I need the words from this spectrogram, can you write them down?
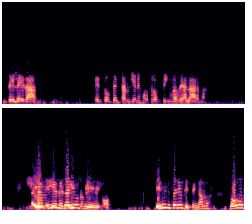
de la edad. Entonces también es otro signo de alarma. Y eh, es necesario que es necesario que tengamos todos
